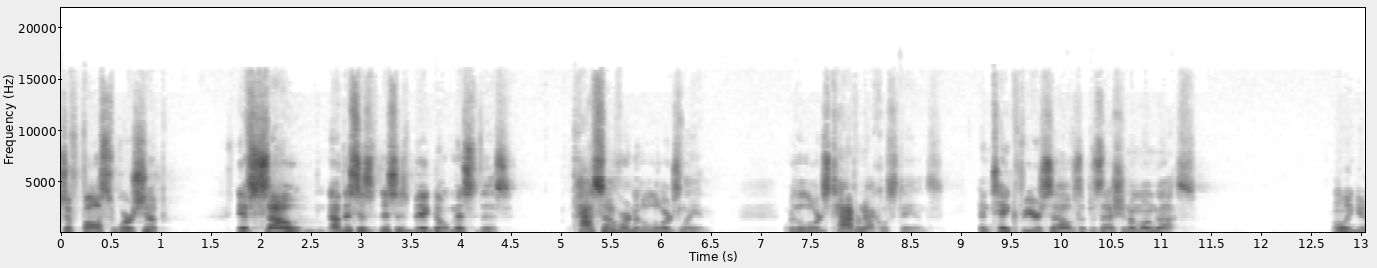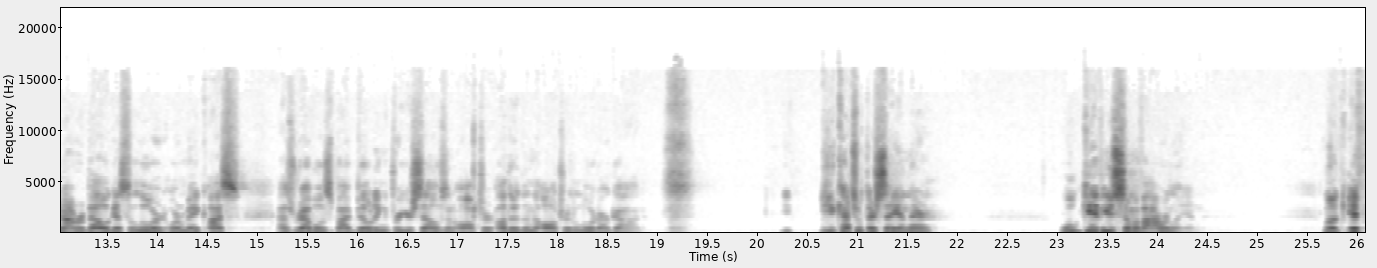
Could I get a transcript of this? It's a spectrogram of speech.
to false worship? If so, now this is this is big, don't miss this. Pass over into the Lord's land, where the Lord's tabernacle stands, and take for yourselves a possession among us. Only do not rebel against the Lord or make us as rebels by building for yourselves an altar other than the altar of the Lord our God. Do you catch what they're saying there? We'll give you some of our land. Look, if,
